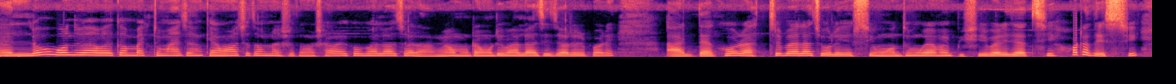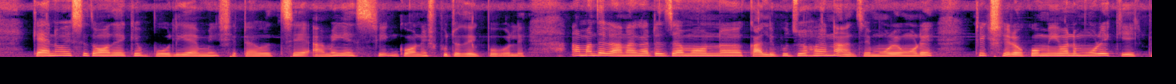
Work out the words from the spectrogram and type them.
হ্যালো বন্ধুরা welcome back to my channel কেমন আছো তোমরা? আছো তোমরা সবাই খুব ভালো আছো আর আমিও মোটামুটি ভালো আছি জ্বরের পরে। আর দেখো, রাত্রেবেলা চলে এসেছি মধ্যম গ্রামে, পিসির বাড়ি যাচ্ছি, হঠাৎ এসেছি। কেন এসেছি তোমাদেরকে বলি আমি? সেটা হচ্ছে আমি এসেছি গণেশ পুজো দেখব বলে। আমাদের রানাঘাটে যেমন কালী পুজো হয় না, যে মোড়ে মোড়ে, ঠিক সেরকমই মানে মোড়ে কি একটু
